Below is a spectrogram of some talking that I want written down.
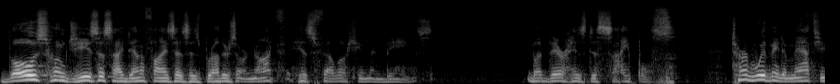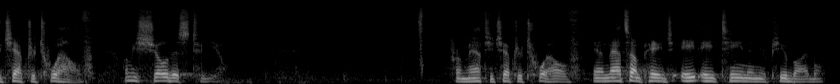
Those whom Jesus identifies as his brothers are not his fellow human beings, but they're his disciples. Turn with me to Matthew chapter 12. Let me show this to you. From Matthew chapter 12, and that's on page 818 in your Pew Bible.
